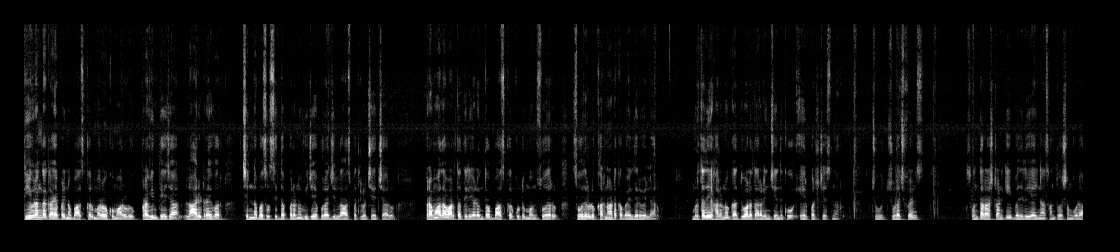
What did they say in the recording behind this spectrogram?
తీవ్రంగా గాయపడిన భాస్కర్ మరో కుమారుడు ప్రవీణ్ తేజ లారీ డ్రైవర్ చిన్నబసు సిద్దప్పలను విజయపుర జిల్లా ఆసుపత్రిలో చేర్చారు. ప్రమాద వార్త తెలియడంతో భాస్కర్ కుటుంబం సోదరు సోదరులు కర్ణాటక బయలుదేరి వెళ్ళారు. మృతదేహాలను గద్వాల తరలించేందుకు ఏర్పాట్లు చేస్తున్నారు. చూ చూడొచ్చు ఫ్రెండ్స్. సొంత రాష్ట్రానికి బదిలీ అయిన సంతోషం కూడా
